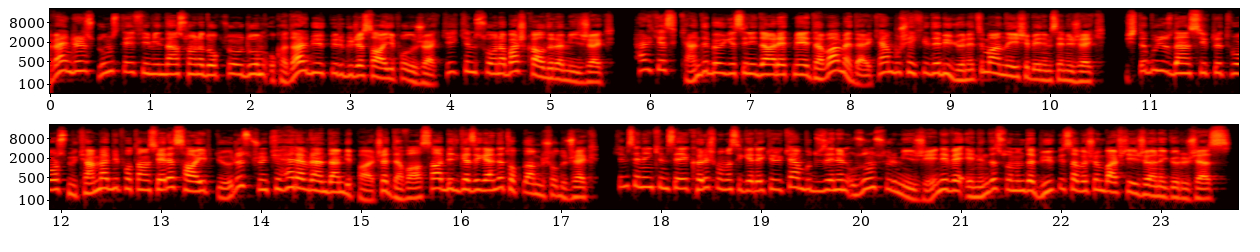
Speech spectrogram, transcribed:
Avengers Doomsday filminden sonra Doktor Doom o kadar büyük bir güce sahip olacak ki kimse ona baş kaldıramayacak. Herkes kendi bölgesini idare etmeye devam ederken bu şekilde bir yönetim anlayışı benimsenecek. İşte bu yüzden Secret Wars mükemmel bir potansiyele sahip diyoruz çünkü her evrenden bir parça devasa bir gezegende toplanmış olacak. Kimsenin kimseye karışmaması gerekirken bu düzenin uzun sürmeyeceğini ve eninde sonunda büyük bir savaşın başlayacağını göreceğiz.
